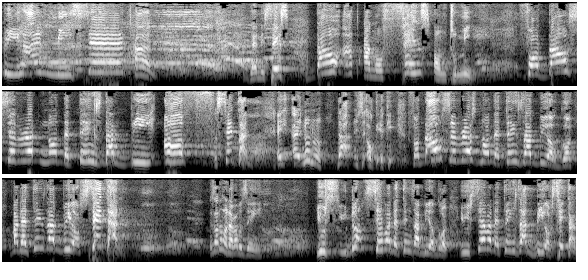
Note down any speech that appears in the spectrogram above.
behind me, Satan. Then he says, Thou art an offense unto me. For thou severest not the things that be of Satan. Eh, eh, no, no, that is okay, okay. For thou severest not the things that be of God, but the things that be of Satan. Is that what the Bible saying? You, you don't sever the things that be of God. You sever the things that be of Satan.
